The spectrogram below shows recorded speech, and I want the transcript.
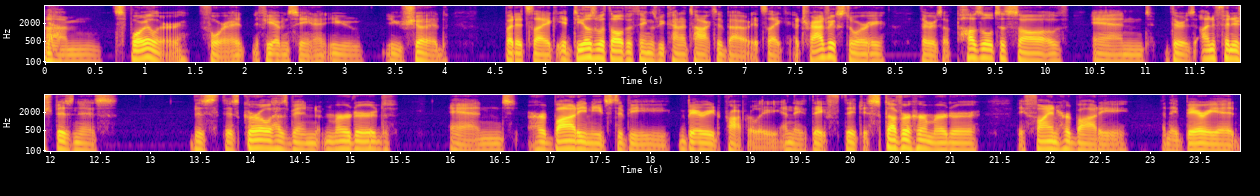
Yeah. um, spoiler for it, if you haven't seen it, you you should. But it's like it deals with all the things we kind of talked about. It's like a tragic story. There's a puzzle to solve, and there's unfinished business. This this girl has been murdered and her body needs to be buried properly. And they they they discover her murder, they find her body, and they bury it,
